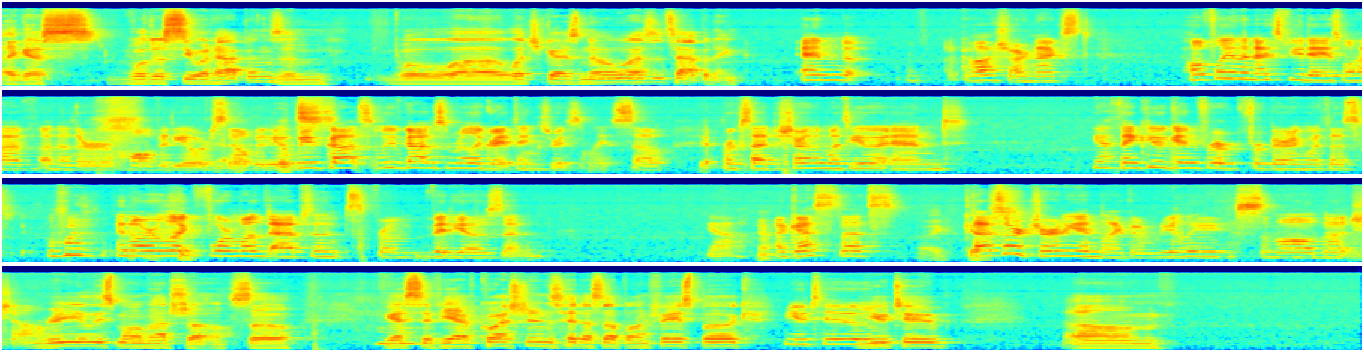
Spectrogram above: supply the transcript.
I guess we'll just see what happens and we'll uh, let you guys know as it's happening. And gosh, our next hopefully in the next few days we'll have another haul video or sale video. it's- We've got we've gotten some really great things recently, so Yeah. we're excited to share them with you and yeah, thank you again for for bearing with us in our like 4 month absence from videos and yeah, Yeah. I guess that's I guess that's our journey in like a really small nutshell. really small nutshell. So, I guess if you have questions, hit us up on Facebook, YouTube. YouTube, um,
